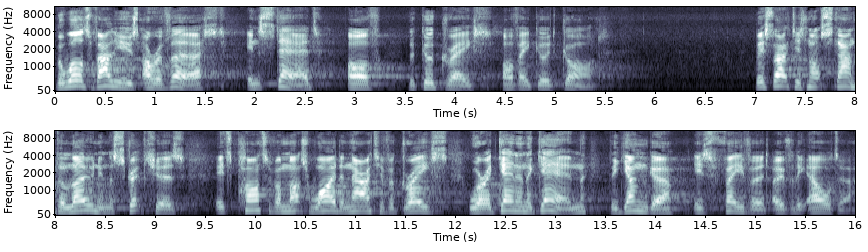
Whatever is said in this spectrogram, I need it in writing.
the world's values are reversed instead of the good grace of a good God. This act is not standalone in the scriptures, it's part of a much wider narrative of grace where again and again the younger is favored over the elder.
